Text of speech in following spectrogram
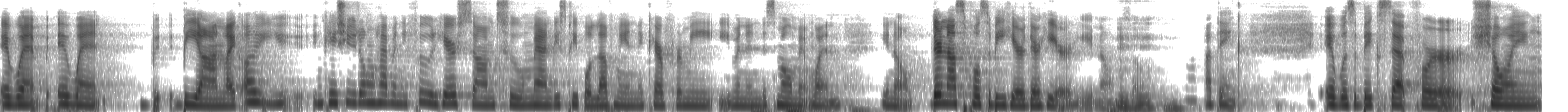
it went it went b- beyond like oh you in case you don't have any food here's some to man these people love me and they care for me even in this moment when you know they're not supposed to be here they're here you know so i think it was a big step for showing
